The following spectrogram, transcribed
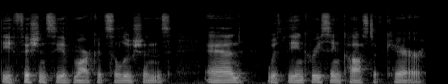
the efficiency of market solutions, and, with the increasing cost of care,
